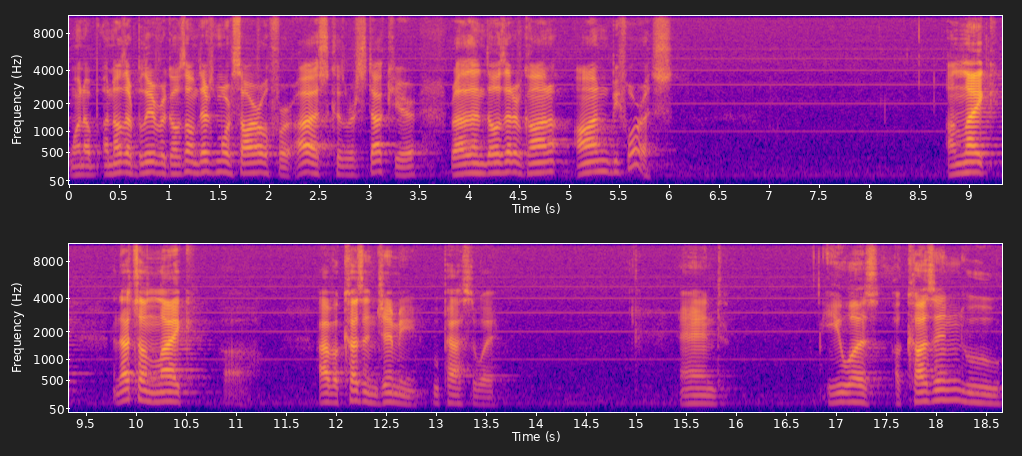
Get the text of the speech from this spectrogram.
when a, another believer goes home, there's more sorrow for us because we're stuck here rather than those that have gone on before us. Unlike, and that's unlike, uh, I have a cousin Jimmy who passed away. And he was a cousin who,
